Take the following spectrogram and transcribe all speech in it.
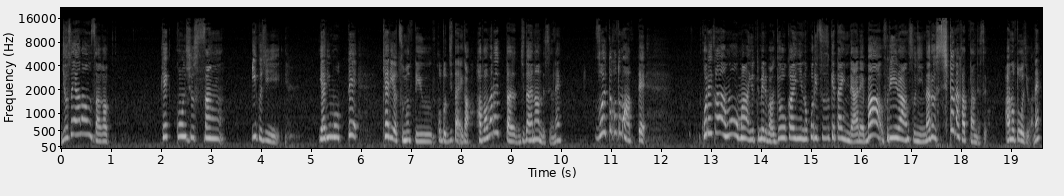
う女性アナウンサーが結婚出産育児やりもってキャリア積むっていうこと自体が阻まれた時代なんですよね。そういったこともあってこれからもまあ言ってみれば業界に残り続けたいんであればフリーランスになるしかなかったんですよあの当時はね。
